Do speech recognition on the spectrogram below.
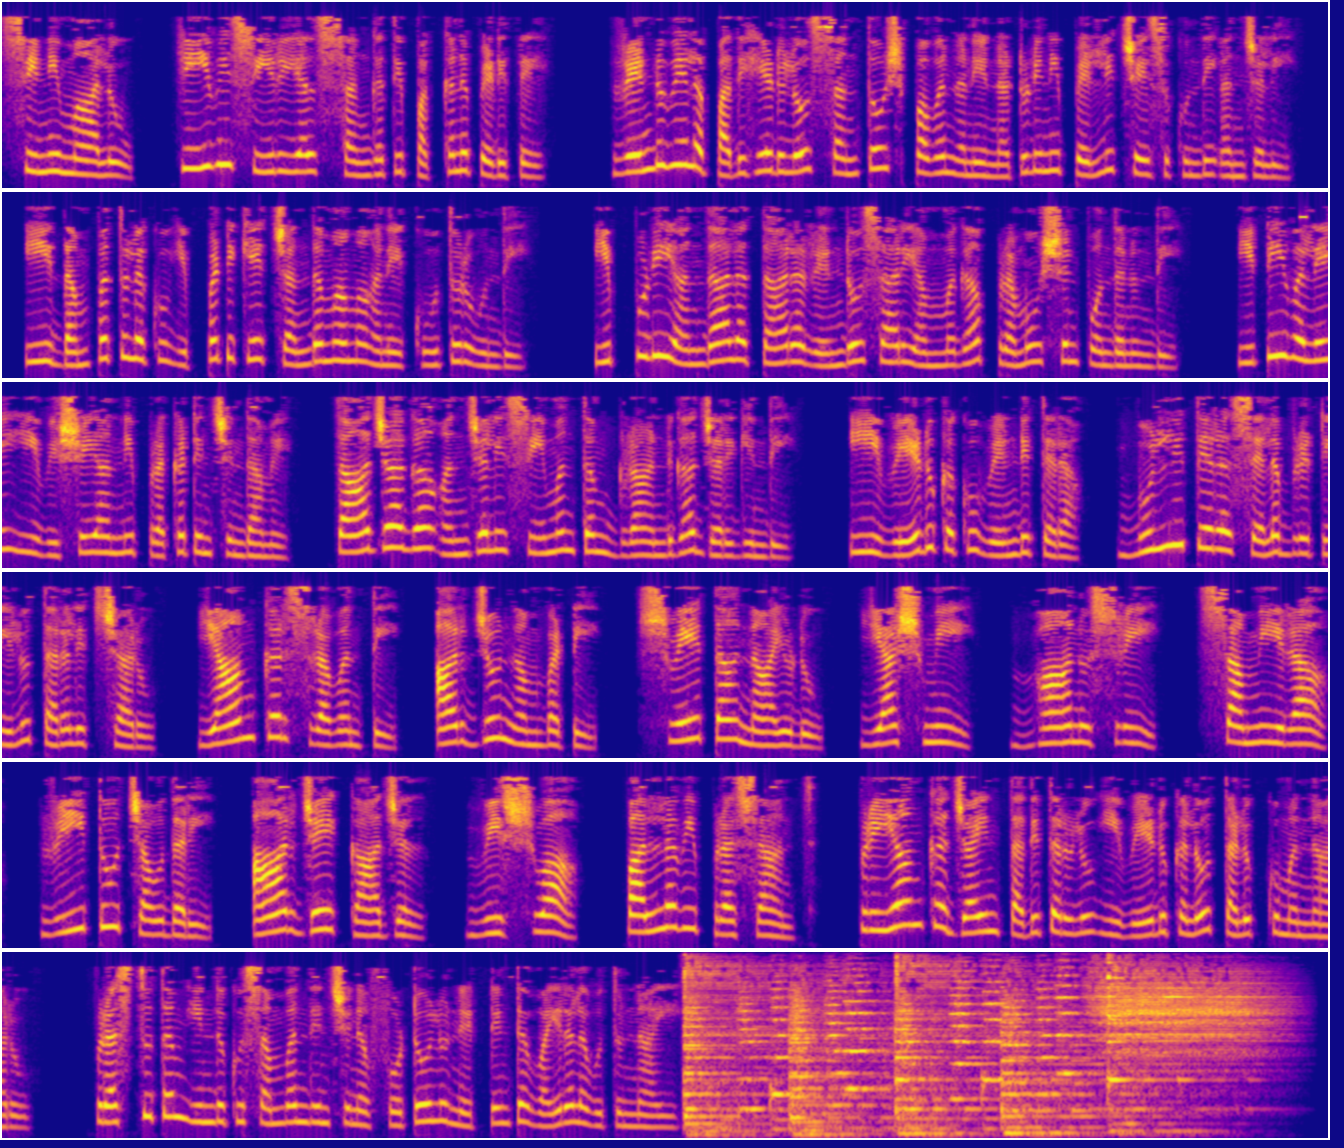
సినిమాలు టీవీ సీరియల్స్ సంగతి పక్కన పెడితే రెండువేల పదిహేడులో సంతోష్ పవన్ అనే నటుడిని పెళ్ళి చేసుకుంది అంజలి. ఈ దంపతులకు ఇప్పటికే చందమామ అనే కూతురు ఉంది. ఇప్పుడీ అందాల తార రెండోసారి అమ్మగా ప్రమోషన్ పొందనుంది. ఇటీవలే ఈ విషయాన్ని ప్రకటించిందామె. తాజాగా అంజలి సీమంతం గ్రాండ్గా జరిగింది. ఈ వేడుకకు వెండితెర బుల్లితెర సెలబ్రిటీలు తరలిచ్చారు. యాంకర్ స్రవంతి అర్జున్ అంబటి శ్వేతా నాయుడు యష్మి భానుశ్రీ సమీరా రీతు చౌదరి ఆర్జే కాజల్ విశ్వ పల్లవి ప్రశాంత్ ప్రియాంక జైన్ తదితరులు ఈ వేడుకలో తలుక్కుమన్నారు ప్రస్తుతం ఇందుకు సంబంధించిన ఫోటోలు నెట్టింట వైరలవుతున్నాయి.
